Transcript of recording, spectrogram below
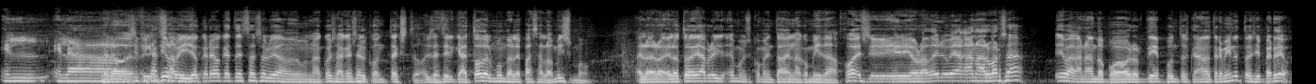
en, en la Pero, eh, clasificación. Xavi, yo creo que te estás olvidando de una cosa, que es el contexto. Es decir, que a todo el mundo le pasa lo mismo. El, el otro día hemos comentado en la comida, joder, si el Obradoiro hubiera ganado al Barça, iba ganando por 10 puntos, quedando 3 minutos y perdió.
